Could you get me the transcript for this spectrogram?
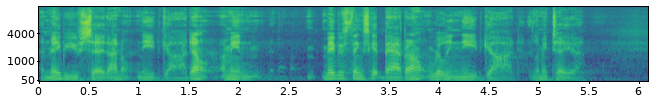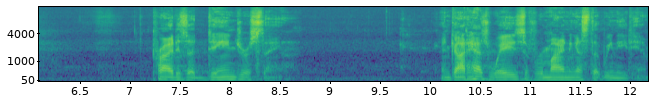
And maybe you've said, I don't need God. I don't, I mean, maybe if things get bad, but I don't really need God. Let me tell you, pride is a dangerous thing. And God has ways of reminding us that we need Him.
